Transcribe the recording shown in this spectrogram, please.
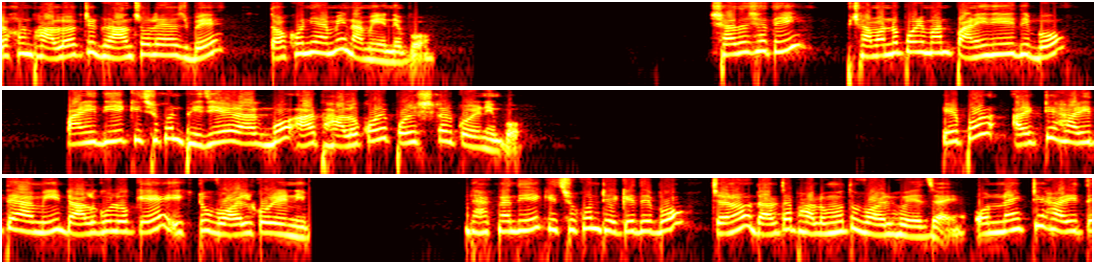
যখন ভালো একটা ঘ্রাণ চলে আসবে, তখনই আমি নামিয়ে নেব। সাথে সাথেই সামান্য পরিমাণ পানি দিয়ে দিব। পানি দিয়ে কিছুক্ষণ ভিজিয়ে রাখব আর ভালো করে পরিষ্কার করে নিব। এরপর আরেকটি হাঁড়িতে আমি ডালগুলোকে একটু বয়েল করে নিব। ঢাকনা দিয়ে কিছুক্ষণ ঢেকে দেব যেন ডালটা ভালো মতো বয়েল হয়ে যায়। অন্য একটি হাঁড়িতে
